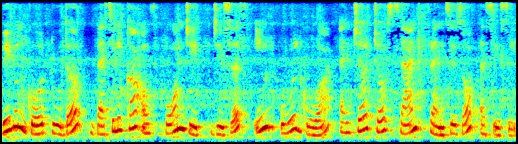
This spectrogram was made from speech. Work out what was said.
We will go to the Basilica of Bom Jesus in Old Goa and Church of St. Francis of Assisi.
